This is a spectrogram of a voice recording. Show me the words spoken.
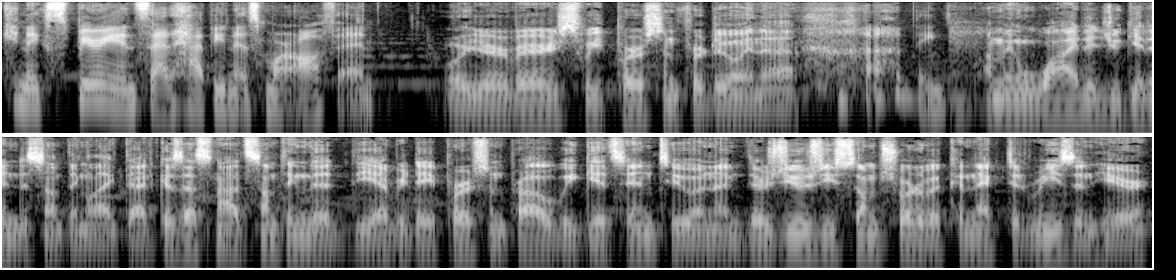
can experience that happiness more often. Well, you're a very sweet person for doing that. Thank you. I mean, why did you get into something like that? Because that's not something that the everyday person probably gets into, and uh, there's usually some sort of a connected reason here.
